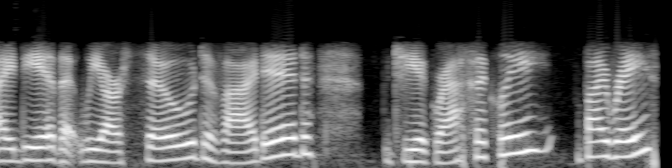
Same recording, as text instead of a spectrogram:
idea that we are so divided geographically by race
